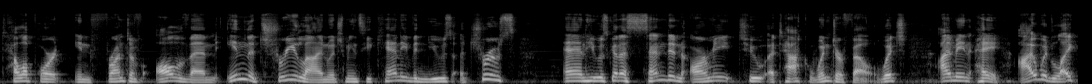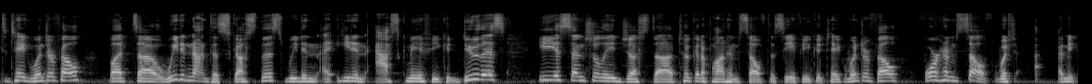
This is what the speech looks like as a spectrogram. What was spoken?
teleport in front of all of them in the tree line which means he can't even use a truce. And he was going to send an army to attack Winterfell which I mean hey I would like to take Winterfell but uh we did not discuss this. We didn't he didn't ask me if he could do this. He essentially just uh took it upon himself to see if he could take Winterfell for himself which I mean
